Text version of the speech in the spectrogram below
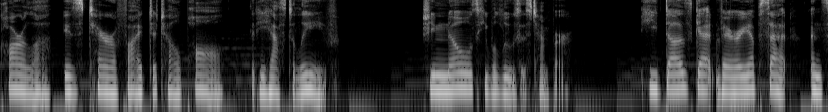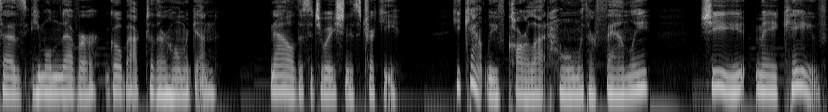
Karla is terrified to tell Paul that he has to leave. She knows he will lose his temper. He does get very upset and says he will never go back to their home again. Now the situation is tricky. He can't leave Karla at home with her family. She may cave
